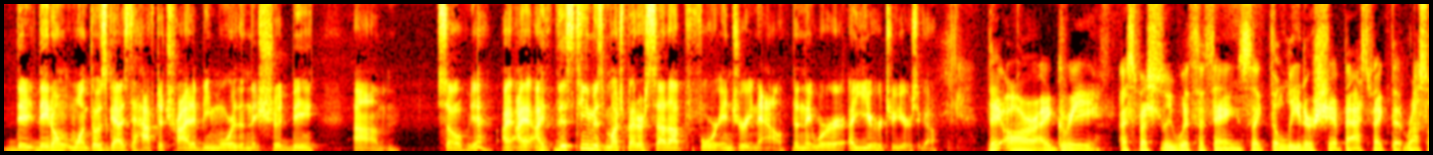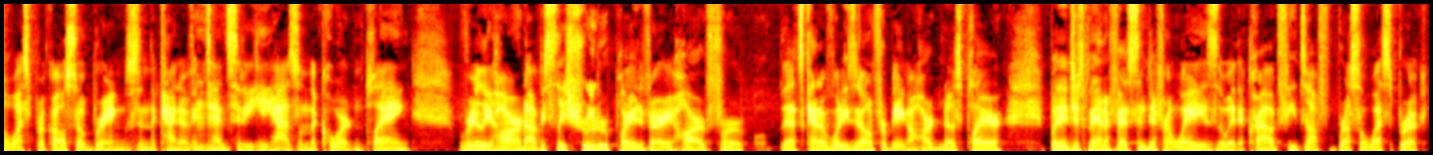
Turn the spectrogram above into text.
they, they don't want those guys to have to try to be more than they should be. Um, so yeah, I, I, I, this team is much better set up for injury now than they were a year or two years ago. They are, I agree, especially with the things like the leadership aspect that Russell Westbrook also brings and the kind of mm-hmm. intensity he has on the court and playing really hard. Obviously, Schroeder played very hard for that's kind of what he's known for being a hard nosed player, but it just manifests in different ways. The way the crowd feeds off Russell Westbrook,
